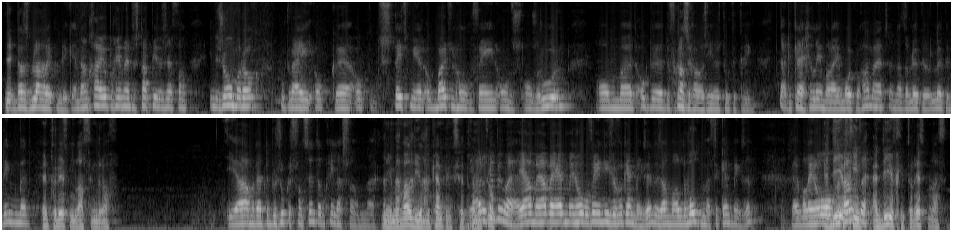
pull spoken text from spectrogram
Nee. En dat is het belangrijk publiek. En dan ga je op een gegeven moment een stapje zeggen van, in de zomer ook, moeten wij ook, eh, ook steeds meer, ook buiten Hogeveen, ons, ons roeren om eh, ook de, de vakantiegangers hier naartoe te krijgen. Nou, die krijg je alleen maar als je een mooi programma hebt en dat er leuke, leuke dingen bent. En toerismebelasting eraf. Ja, maar daar hebben de bezoekers van het centrum geen last van. Nee, maar wel die op de camping zitten. Ja, de camping wel. Ja, maar ja, wij hebben in Hogeveen niet zoveel campings. Hè. Dat is allemaal de Wolten met de campings. Hè. Hebben alleen En die, heeft geen, en die heeft geen toerismebelasting.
